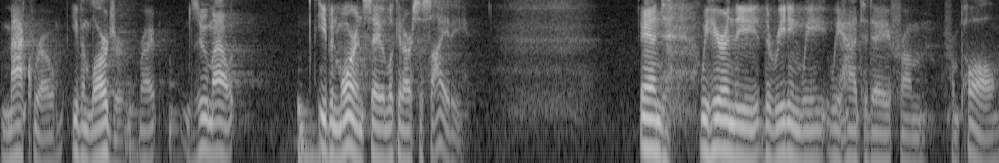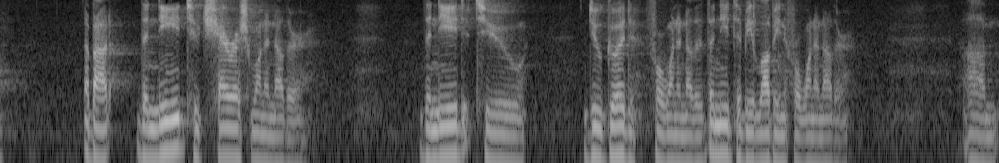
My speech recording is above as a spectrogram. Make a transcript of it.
macro, even larger, right? Zoom out even more and say, look at our society. And we hear in the, the reading we, we had today from, from Paul about the need to cherish one another, the need to do good for one another, the need to be loving for one another. Um,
